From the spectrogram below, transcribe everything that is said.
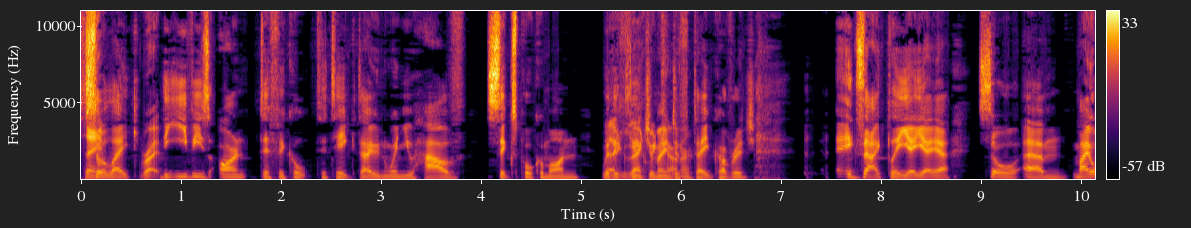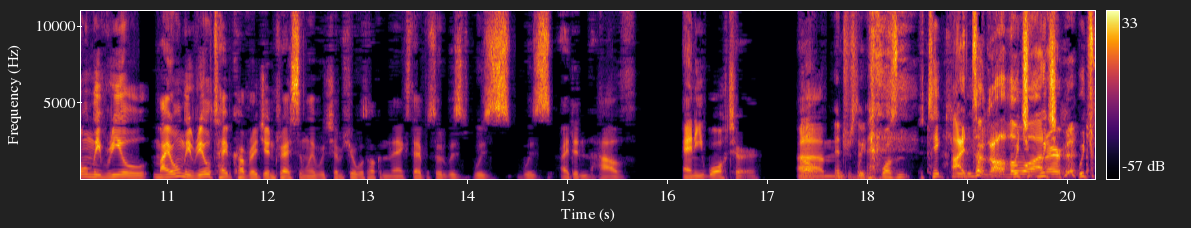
Same. So like right. the Eevees aren't difficult to take down when you have six Pokemon with a huge amount counter. of type coverage. exactly. Yeah, yeah, yeah. So um my only real my only real type coverage, interestingly, which I'm sure we'll talk in the next episode, was was was I didn't have any water. Oh, um, oh, interesting. Which wasn't particularly. I took all the which, water. Which, which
